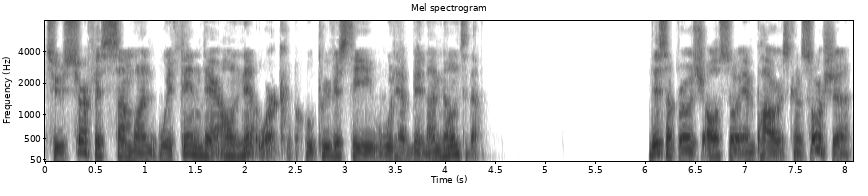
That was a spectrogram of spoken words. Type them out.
to surface someone within their own network who previously would have been unknown to them. This approach also empowers consortia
